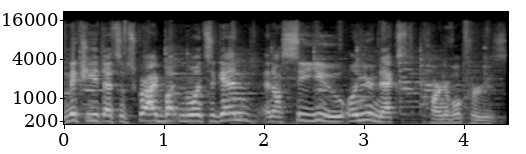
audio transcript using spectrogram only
make sure you hit that subscribe button once again, and I'll see you on your next Carnival cruise.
